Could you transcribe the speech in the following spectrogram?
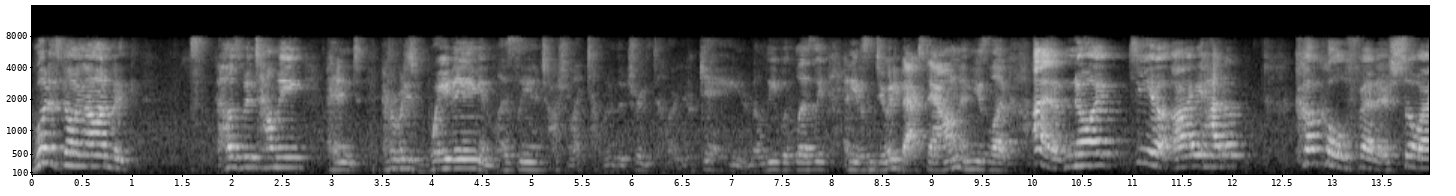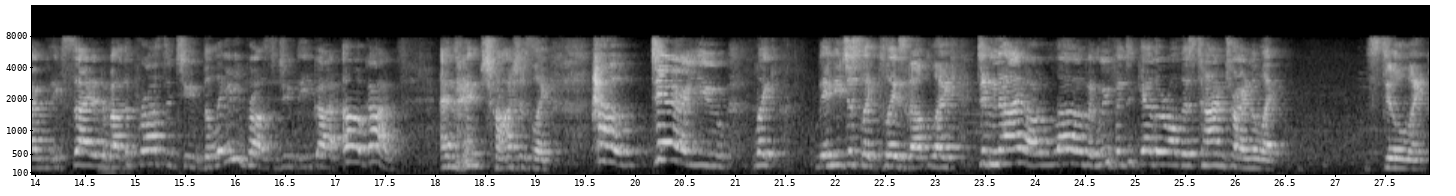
"What is going on?" But husband, tell me, and everybody's waiting, and Leslie and Josh are like, "Tell her the truth, tell her you're gay, you're gonna leave with Leslie," and he doesn't do it. He backs down, and he's like, "I have no idea. I had a cuckold fetish, so I'm excited about the prostitute, the lady prostitute that you got. Oh God!" And then Josh is like, "How dare you!" Like and he just like plays it up like deny our love and we've been together all this time trying to like still like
